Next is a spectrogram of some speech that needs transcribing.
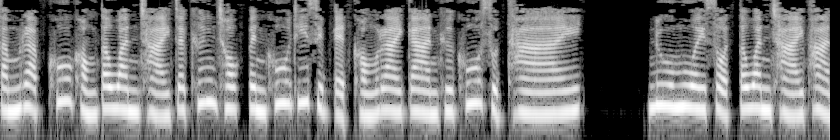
สำหรับคู่ของตะวันฉายจะขึ้นชกเป็นคู่ที่ 11 ของรายการคือคู่สุดท้าย ดูมวยสดตะวันฉายผ่าน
